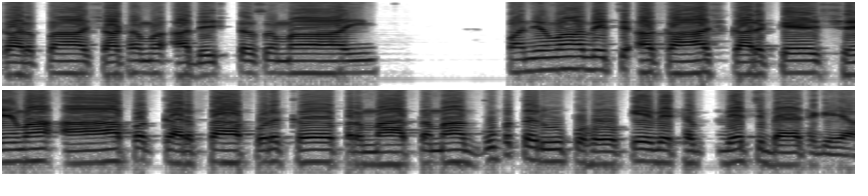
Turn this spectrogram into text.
ਕਰਤਾ ਛਠਮ ਅਦਿਸ਼ਟ ਸਮਾਈ। ਪੰਜਵਾਂ ਵਿੱਚ ਆਕਾਸ਼ ਕਰਕੇ ਛੇਵਾਂ ਆਪ ਕਰਤਾ ਪੁਰਖ ਪਰਮਾਤਮਾ ਗੁਪਤ ਰੂਪ ਹੋ ਕੇ ਵਿੱਚ ਬੈਠ ਗਿਆ।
